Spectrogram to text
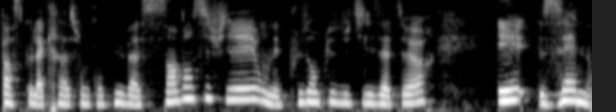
parce que la création de contenu va s'intensifier. On est de plus en plus d'utilisateurs et zen.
